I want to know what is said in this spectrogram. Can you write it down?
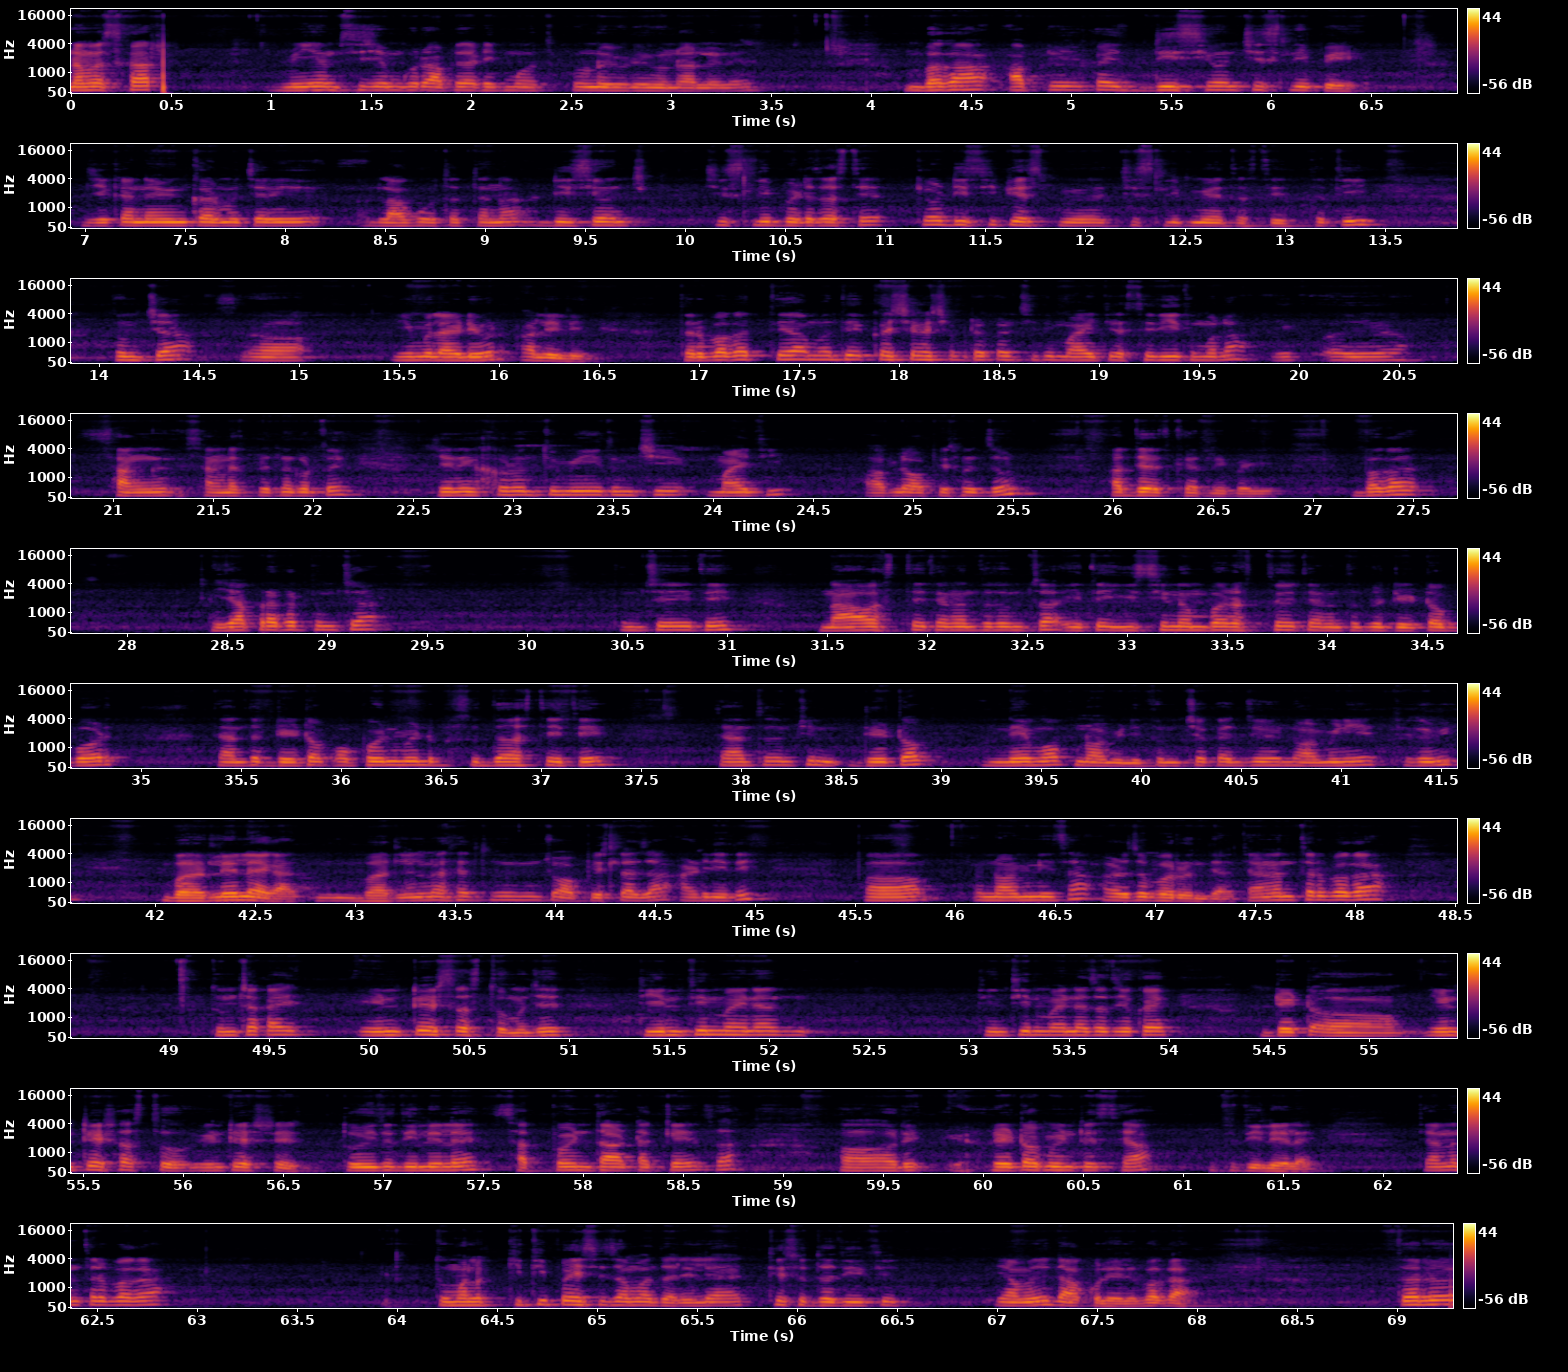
नमस्कार. मी M C जेमगुरू आपल्यासाठी एक महत्त्वपूर्ण व्हिडिओ घेऊन आलेलो आहे. बघा आपली काही डी सी वनची स्लिप आहे. जे काही नवीन कर्मचारी लागू होतात त्यांना डी सी वनची स्लिप भेटत असते किंवा डी सी पी एस ची स्लिप मिळत असते. तर ती तुमच्या ईमेल आय डीवर आलेली तर बघा त्यामध्ये कशा कशा प्रकारची ती माहिती असते ती तुम्हाला एक सांग सांगण्याचा प्रयत्न करतो आहे जेणेकरून तुम्ही तुमची माहिती आपल्या ऑफिसमध्ये जाऊन अद्ययावत करली पाहिजे. बघा या प्रकारे तुमच्या तुमचे इथे नाव असते त्यानंतर तुमचा इथे ई सी नंबर असतो त्यानंतर तुमचं डेट ऑफ बर्थ त्यानंतर डेट ऑफ अपॉइंटमेंटसुद्धा असते इथे. त्यानंतर तुमची date of name of nominee तुमच्याकडे जे नॉमिनी आहे ते तुम्ही भरलेलं आहे का भरलेलं नसेल तर तुम्ही तुमच्या ऑफिसला जा आणि तिथे नॉमिनीचा अर्ज भरून द्या. त्यानंतर बघा तुमचा काही इंटरेस्ट असतो म्हणजे तीन तीन महिन्या तीन तीन महिन्याचा जो काही डेट इंटरेस्ट असतो इंटरेस्ट रेट तो इथे दिलेला आहे. सात पॉईंट दहा टक्क्याचा रे रेट ऑफ इंटरेस्ट ह्या इथे दिलेला आहे. त्यानंतर बघा तुम्हाला किती पैसे जमा झालेले आहेत ते सुद्धा तिथे यामध्ये दाखवलेले आहे. बघा तर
